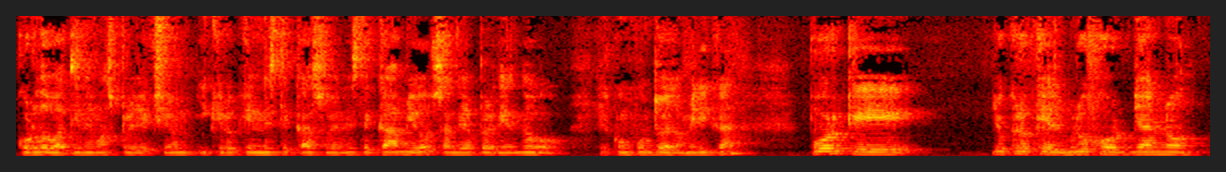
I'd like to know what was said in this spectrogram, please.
Córdoba tiene más proyección y creo que en este caso, en este cambio, saldría perdiendo el conjunto del América porque yo creo que el Brujo ya no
